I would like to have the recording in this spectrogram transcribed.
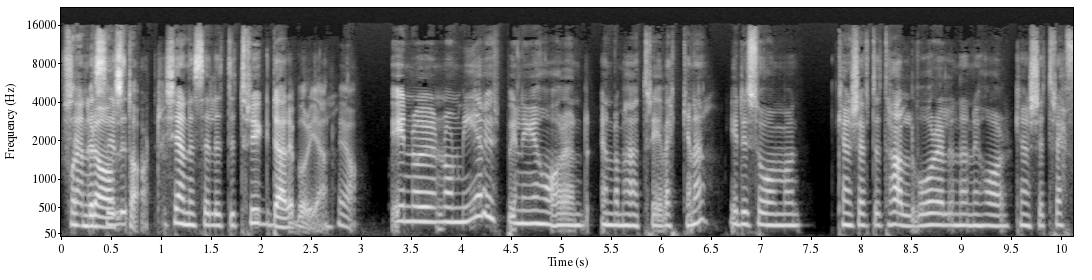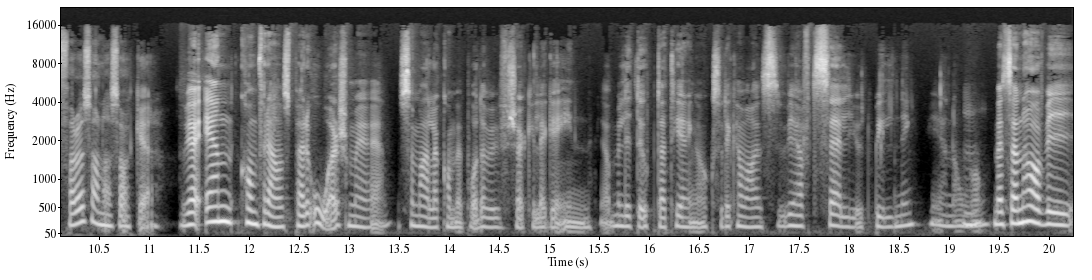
får känner en bra start. Känner sig lite trygg där i början? Ja. Är det någon mer utbildning jag har än, än de här tre veckorna? Är det så man kanske efter ett halvår eller när ni har kanske träffar och sådana saker? Vi har en konferens per år som, är, som alla kommer på, där vi försöker lägga in ja, med lite uppdateringar också. Det kan vara, vi har haft säljutbildning i en omgång. Mm. Men sen har vi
